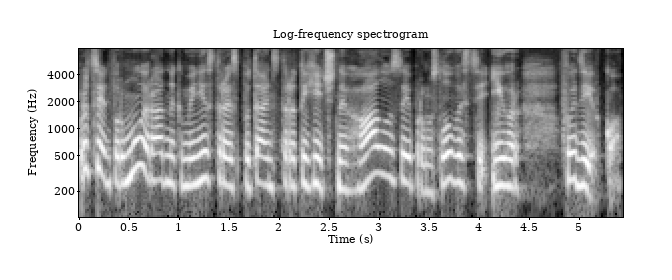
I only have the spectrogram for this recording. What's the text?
Про це інформує радник міністра із питань стратегічних галузей промисловості Ігор Федірко.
